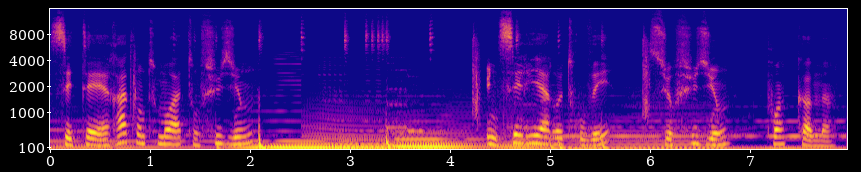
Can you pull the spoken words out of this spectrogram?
C'était Raconte-moi ton fusion. Une série à retrouver sur fusion.com.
